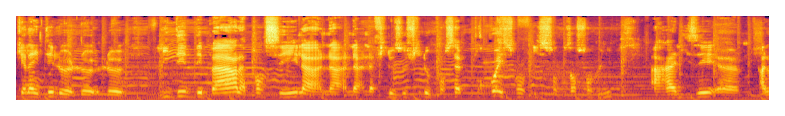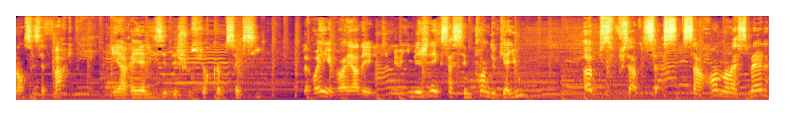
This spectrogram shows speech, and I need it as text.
quelle a été l'idée de départ, la pensée, la, philosophie, le concept, pourquoi ils, sont, ils, en sont venus à réaliser, euh, à lancer cette marque et à réaliser des chaussures comme celle-ci. Vous voyez, regardez, imaginez que ça c'est une pointe de caillou, hop, ça, ça- ça rentre dans la semelle,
